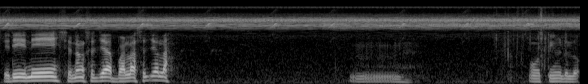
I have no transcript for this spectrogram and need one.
jadi ini senang saja balas saja lah hmm. mau tinggal dulu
